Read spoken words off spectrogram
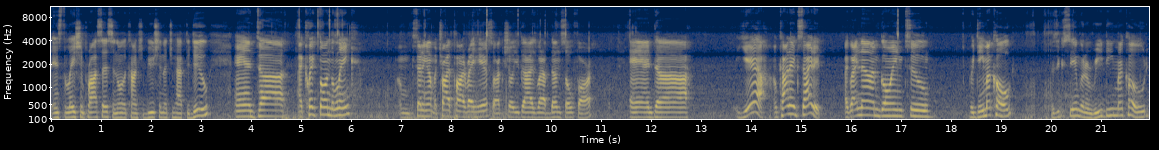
the installation process and all the contribution that you have to do and uh, I clicked on the link. I'm setting up my tripod right here so I can show you guys what I've done so far. And uh, yeah I'm kind of excited. Like right now I'm going to redeem my code. As you can see I'm gonna redeem my code.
